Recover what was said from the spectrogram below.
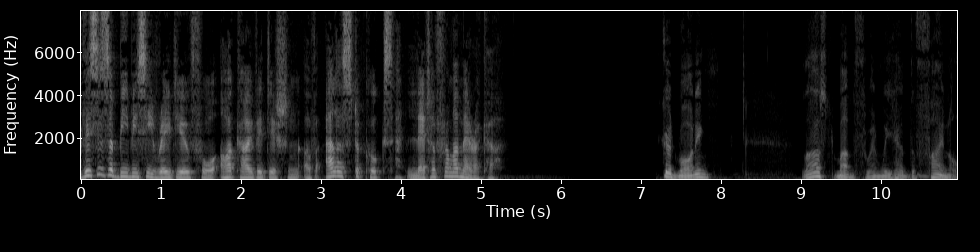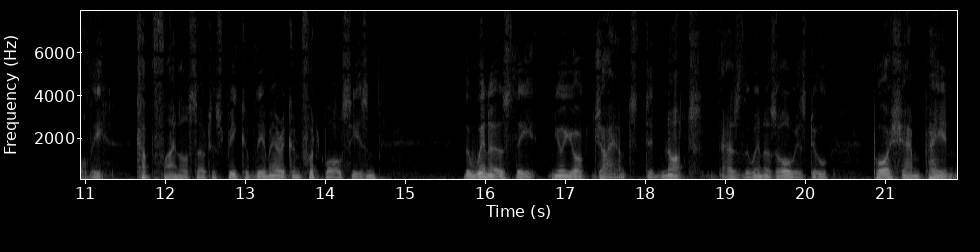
This is a BBC Radio 4 archive edition of Alistair Cooke's Letter from America. Good morning. Last month, when we had the final, the cup final, so to speak, of the American football season, the winners, the New York Giants, did not, as the winners always do, pour champagne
